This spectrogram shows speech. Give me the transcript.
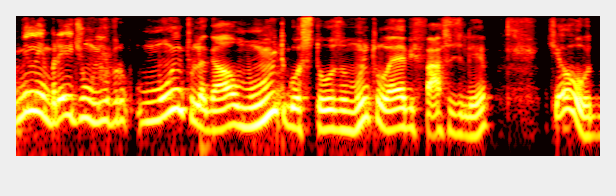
me lembrei de um livro muito legal, muito gostoso, muito leve e fácil de ler, que eu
